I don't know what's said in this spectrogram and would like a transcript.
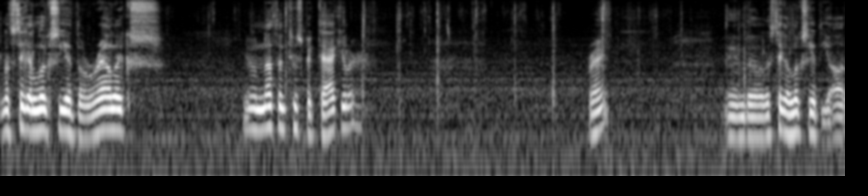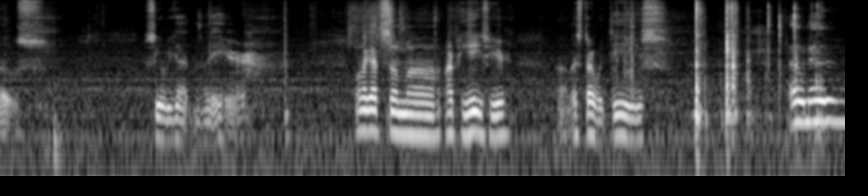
Let's take a look, see at the relics. You know, nothing too spectacular. Right? And uh, let's take a look, see at the autos. See what we got there. Well, I got some uh, RPAs here. Uh, let's start with these. Oh no.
